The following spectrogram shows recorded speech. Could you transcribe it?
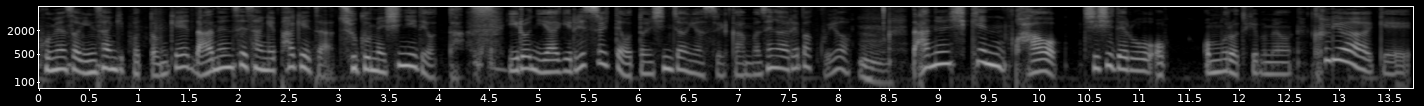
보면서 인상 깊었던 게 나는 세상의 파괴자, 죽음의 신이 되었다. 이런 이야기를 했을 때 어떤 심정이었을까 한번 생각을 해 봤고요. 음. 나는 시킨 과업 지시대로 어, 업무를 어떻게 보면 클리어하게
